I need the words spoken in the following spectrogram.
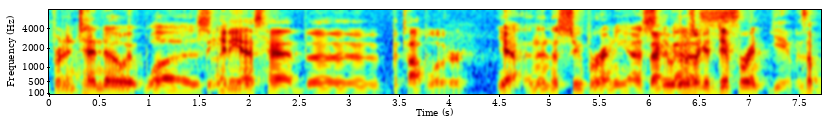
for Nintendo, it was the I NES had the the top loader. Yeah, and then the Super NES. That There, got it was like a different. Yeah, it was a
